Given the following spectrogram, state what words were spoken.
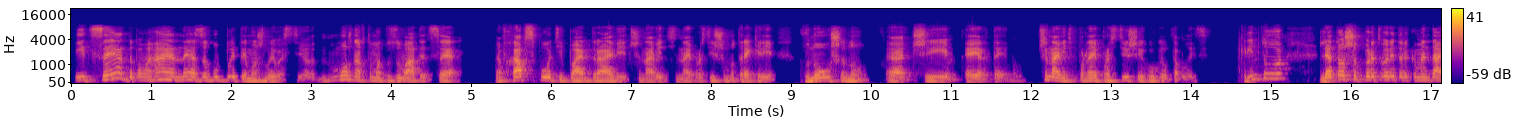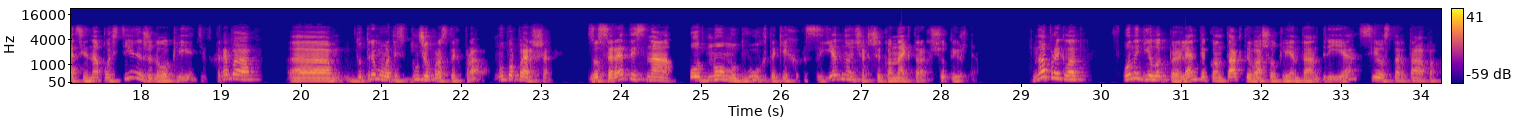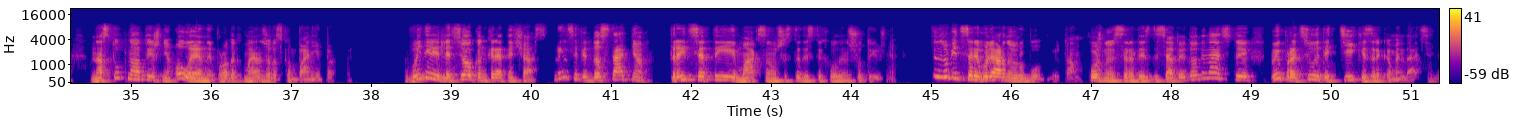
І це допомагає не загубити можливості. Можна автоматизувати це в HubSpot, PipeDrive, чи навіть в найпростішому трекері в Notion е, чи Airtable, чи навіть в найпростішій Google таблиці. Крім того, для того, щоб перетворити рекомендації на постійне джерело клієнтів, треба е, дотримуватись дуже простих правил. Ну, по-перше, зосередьтесь на одному-двох таких з'єднувачах чи конекторах щотижня. Наприклад, в понеділок перегляньте контакти вашого клієнта Андрія, CEO стартапа, наступного тижня Олени, продакт менеджера з компанії партнер. Виділіть для цього конкретний час. В принципі, достатньо 30, максимум 60 хвилин щотижня. І зробіть це регулярною роботою. Там кожної середи з 10 до 11 ви працюєте тільки з рекомендаціями.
